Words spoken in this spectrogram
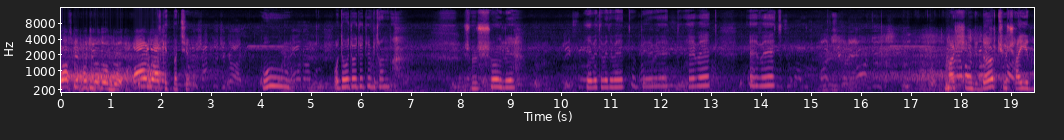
basket maçına döndü. Arda Basket maçı. Oo. Hadi hadi hadi bir tane daha. Şunu şöyle. Evet evet evet. Evet. Evet. Evet. Maç şimdi 4-3. Hayır 4-3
